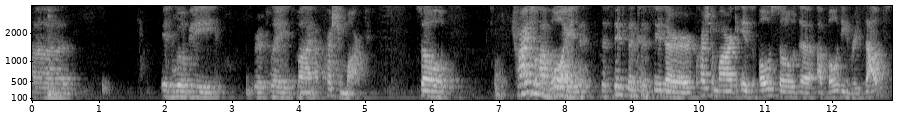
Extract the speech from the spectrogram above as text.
uh, it will be replaced by a question mark. So try to avoid the system consider question mark is also the a voting result.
